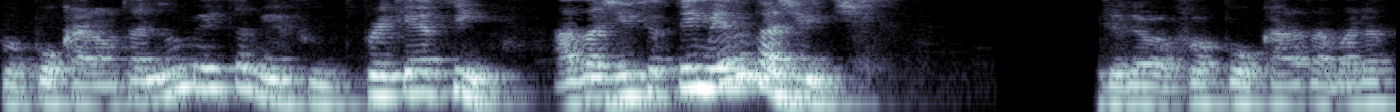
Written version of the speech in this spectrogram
Falou, pô, o Carlão tá ali no meio também. Porque, assim, as agências têm medo da gente. Entendeu? Falou, pô, o cara trabalha.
